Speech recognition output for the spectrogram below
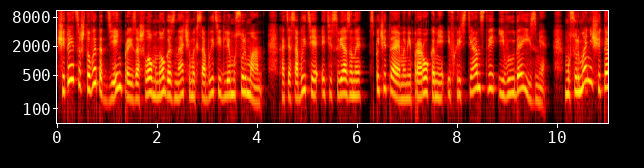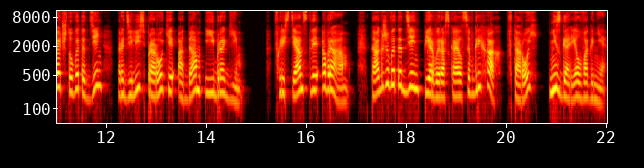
Считается, что в этот день произошло много значимых событий для мусульман, хотя события эти связаны с почитаемыми пророками и в христианстве, и в иудаизме. Мусульмане считают, что в этот день родились пророки Адам и Ибрагим. В христианстве – Авраам. Также в этот день первый раскаялся в грехах, второй – не сгорел в огне.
